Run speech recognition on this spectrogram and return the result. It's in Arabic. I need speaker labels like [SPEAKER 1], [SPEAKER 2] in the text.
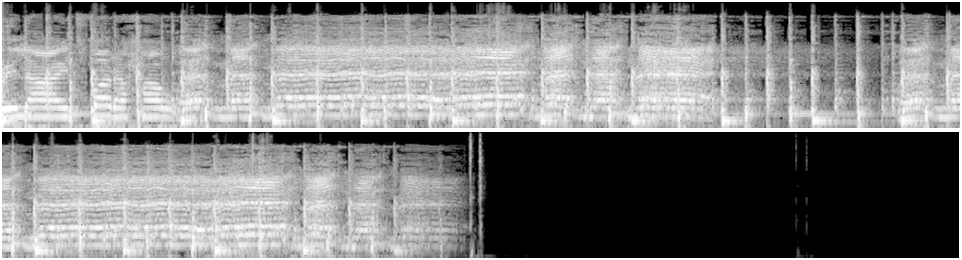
[SPEAKER 1] ولعت فرحة
[SPEAKER 2] ومأمأ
